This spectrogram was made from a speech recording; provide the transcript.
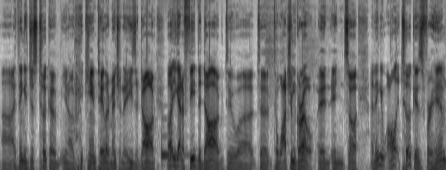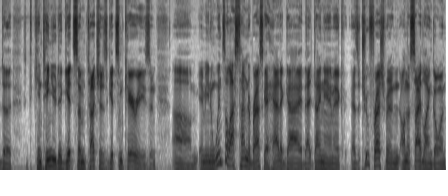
uh, I think it just took a you know Cam Taylor mentioned that he's a dog. Well, you got to feed the dog to uh, to to watch him grow, and, and so I think it, all it took is for him to, continue to get some touches, get some carries, and um, I mean, when's the last time Nebraska had a guy that dynamic as a true freshman on the sideline going,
